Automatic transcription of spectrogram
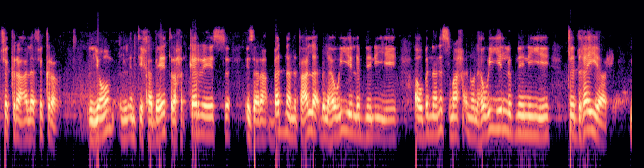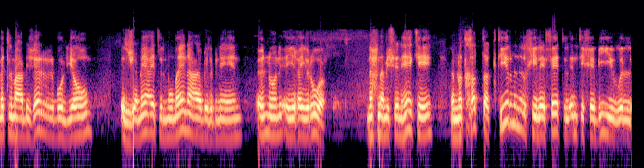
فكرة على فكرة. اليوم الانتخابات رح تكرس إذا رح بدنا نتعلق بالهوية اللبنانية أو بدنا نسمح أنه الهوية اللبنانية تتغير. مثل ما عم بيجربوا اليوم الجماعة الممانعة بلبنان أنه يغيروها. نحن مشان هيك بنتخطى كثير من الخلافات الانتخابية واللي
